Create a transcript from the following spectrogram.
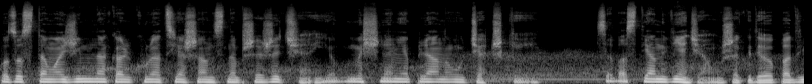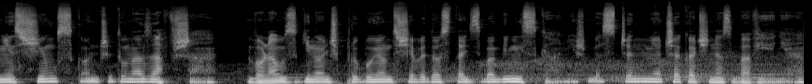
Pozostała zimna kalkulacja szans na przeżycie i obmyślenie planu ucieczki. Sebastian wiedział, że gdy opadnie z sił, skończy tu na zawsze. Wolał zginąć, próbując się wydostać z bagniska, niż bezczynnie czekać na zbawienie.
